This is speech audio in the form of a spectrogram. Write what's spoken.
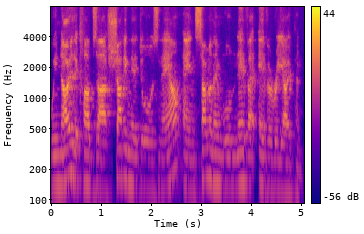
We know that clubs are shutting their doors now, and some of them will never ever reopen.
